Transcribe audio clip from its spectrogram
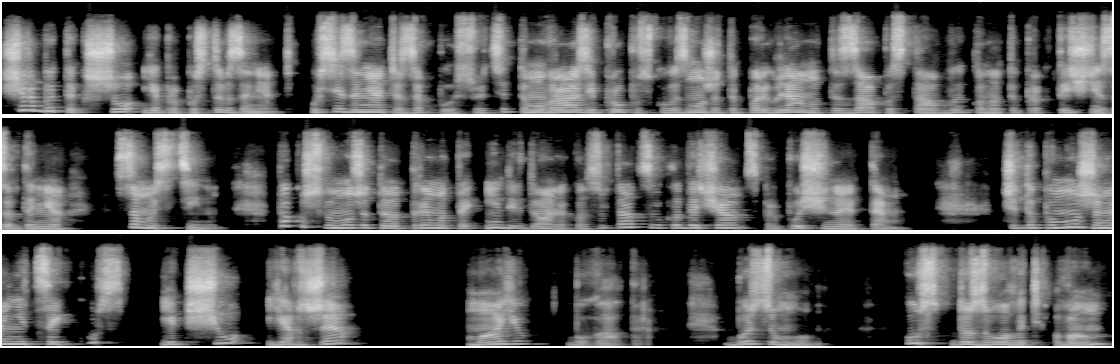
Що робити, якщо я пропустив заняття? Усі заняття записуються, тому в разі пропуску ви зможете переглянути запис та виконати практичні завдання самостійно. Також ви можете отримати індивідуальну консультацію викладача з припущеної теми. Чи допоможе мені цей курс, якщо я вже маю бухгалтера? Безумовно, курс дозволить вам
